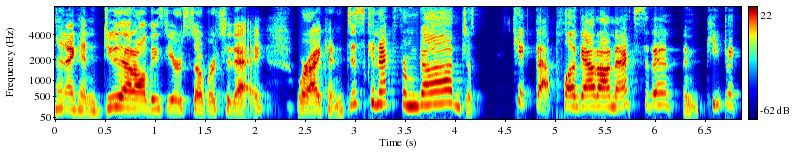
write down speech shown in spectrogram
And I can do that all these years sober today, where I can disconnect from God, just kick that plug out on accident and keep it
